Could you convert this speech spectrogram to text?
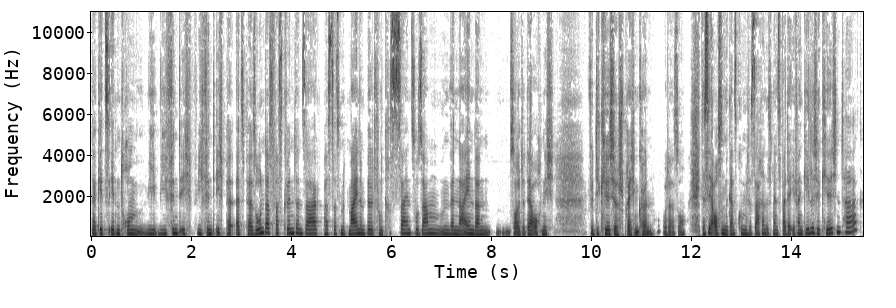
Da geht's eben drum, wie, wie finde ich, wie finde ich als Person das, was Quinton sagt? Passt das mit meinem Bild von Christsein zusammen? Und wenn nein, dann sollte der auch nicht für die Kirche sprechen können oder so. Das ist ja auch so eine ganz komische Sache. Ich meine, es war der evangelische Kirchentag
